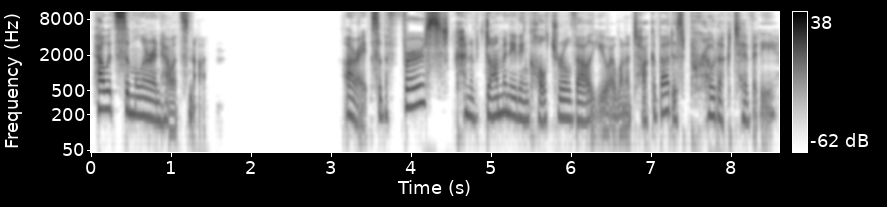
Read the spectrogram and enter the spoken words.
how it's similar and how it's not. All right, so the first kind of dominating cultural value I want to talk about is productivity.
